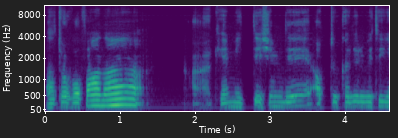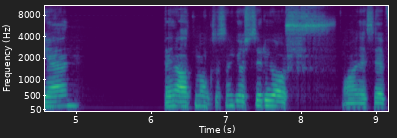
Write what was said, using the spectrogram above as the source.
Altro Fofana. Hakem gitti şimdi. Abdülkadir Bitigen. Penaltı noktasını gösteriyor. Maalesef.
